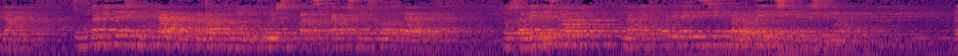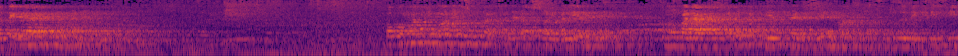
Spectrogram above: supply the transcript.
Trinidad, con una vida ejemplar de trabajo y esfuerzo para sacar a su hijo adelante. Nos habéis dejado la mejor herencia en valores generosidad. No tengáis la manera Pocos matrimonios son tan generosos y valientes como para acoger a una criatura enferma en un futuro difícil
